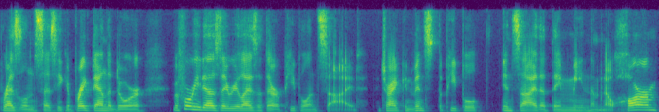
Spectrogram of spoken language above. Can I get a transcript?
Breslin says he could break down the door. Before he does, they realize that there are people inside. They try and convince the people inside that they mean them no harm.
